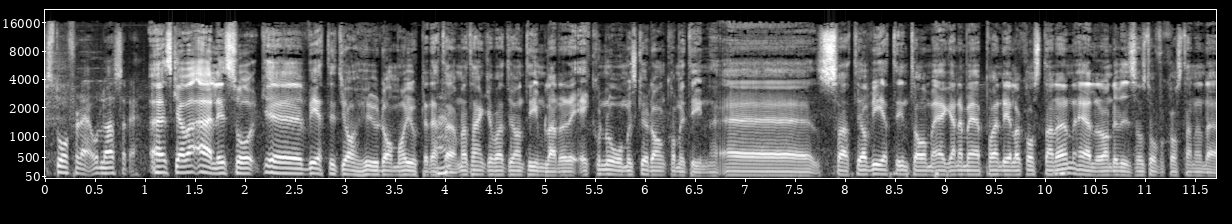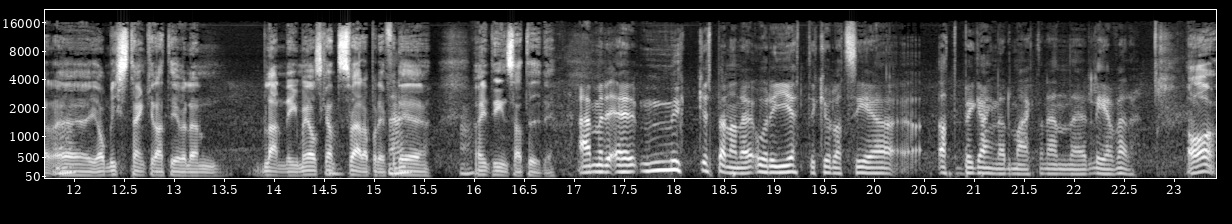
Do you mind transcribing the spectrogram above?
står för det och löser det? Eh, Ska jag vara ärlig så eh, vet inte jag hur de har gjort det detta Nej. med tanke på att jag inte är inblandad i ekonomiskt hur de kommit in. Eh, Så att jag vet inte om ägaren är med på en del av kostnaden eller om det är vi som står för kostnaden där. Mm. Jag misstänker att det är väl en blandning men jag ska inte svära på det för Nej. det, jag är inte insatt i det. Nej, men det är mycket spännande och det är jättekul att se att begagnadmarknaden eh, lever. Ja,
